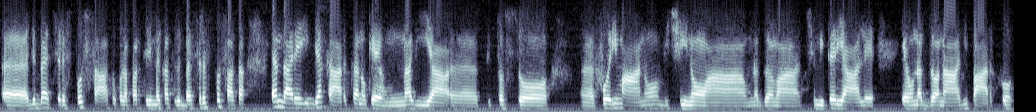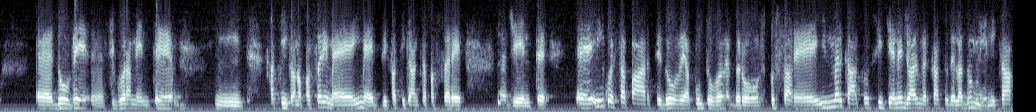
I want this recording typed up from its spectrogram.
eh, debba essere spostato, quella parte del mercato debba essere spostata e andare in via Carcano che è una via eh, piuttosto eh, fuori mano, vicino a una zona cimiteriale e a una zona di parco eh, dove eh, sicuramente mh, faticano a passare i, me i, mezzi, fatica anche a passare la gente. Eh, in questa parte dove appunto vorrebbero spostare il mercato si tiene già il mercato della domenica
